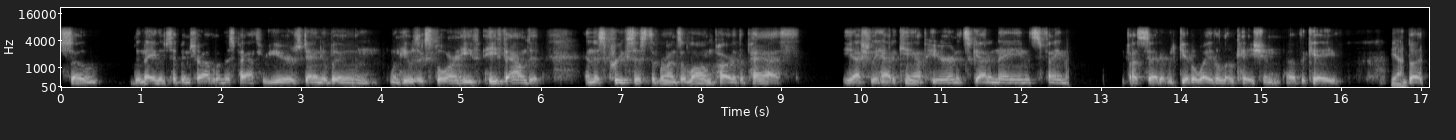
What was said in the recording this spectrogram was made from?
so the natives have been traveling this path for years. Daniel Boone, when he was exploring, he he found it, and this creek system runs along part of the path he actually had a camp here and it's got a name it's famous. If i said it would give away the location of the cave. Yeah. But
